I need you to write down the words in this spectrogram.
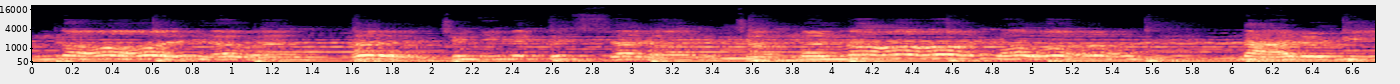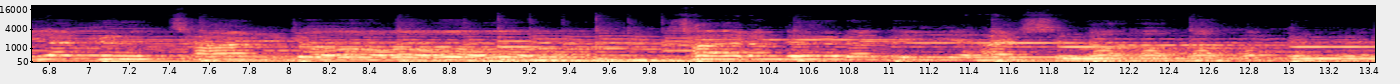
놀라워 어, 주님의 그 사랑은 정말 놀라워 나를 위한 그 창조 사람들은 이해할 수 없는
